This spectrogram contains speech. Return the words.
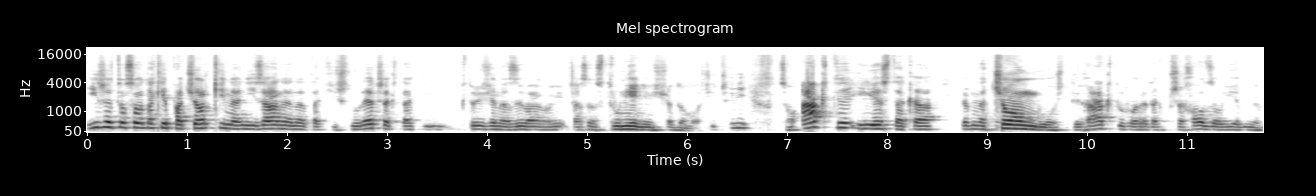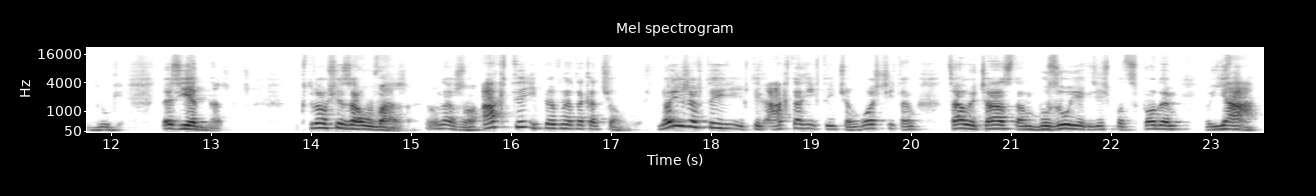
i że to są takie paciorki nanizane na taki sznureczek, taki, który się nazywa no, czasem strumieniem świadomości, czyli są akty i jest taka pewna ciągłość tych aktów, one tak przechodzą jedne w drugie. To jest jedna rzecz, którą się zauważa. One są akty i pewna taka ciągłość. No i że w, tej, w tych aktach i w tej ciągłości tam cały czas tam buzuje gdzieś pod spodem to ja,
